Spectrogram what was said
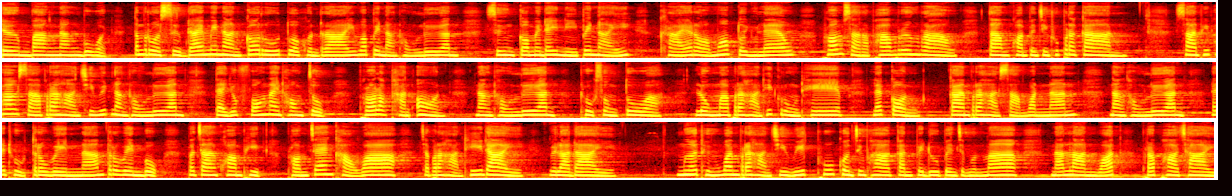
เดิมบางนางบวชตำรวจสืบได้ไม่นานก็รู้ตัวคนร้ายว่าเป็นนางทองเลื่อน ซึ่งก็ไม่ได้หนีไปไหนคล้ายรอมอบตัวอยู่แล้ว พร้อมสารภาพเรื่องราว ตามความเป็นจริงทุกประการศาลพิพากษาประหารชีวิตนางทองเลื่อน แต่ยกฟ้องนายทองจบ เพราะหลักฐานอ่อน นางทองเลื่อน ถูกส่งตัว ลงมาประหารที่กรุงเทพ และก่อนการประหารสามวันนั้น นางทองเลื่อนได้ถูกตระเวนน้ำตระเวนบก ประจานความผิด พร้อมแจ้งข่าวว่าจะประหารที่ใด เวลาใด เมื่อถึงวันประหารชีวิต ผู้คนจึงพากันไปดูเป็นจำนวนมากณลานวัด พระพาชัย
